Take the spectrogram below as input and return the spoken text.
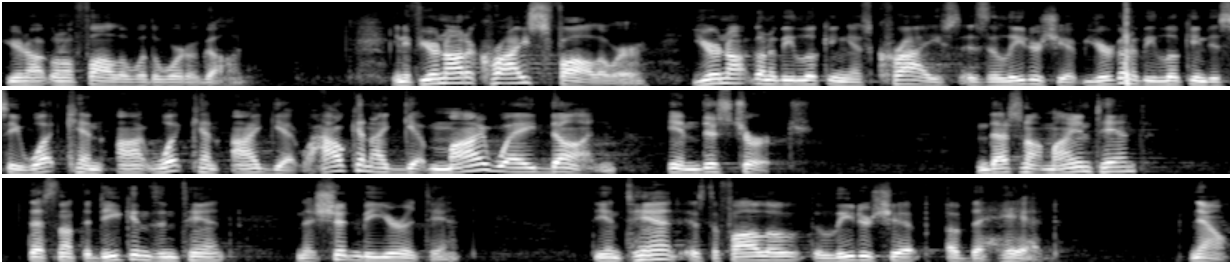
you're not going to follow with the Word of God. And if you're not a Christ follower, you're not going to be looking as Christ as the leadership. You're going to be looking to see what can I what can I get? How can I get my way done in this church. And that's not my intent. That's not the deacon's intent. And that shouldn't be your intent. The intent is to follow the leadership of the head. Now,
